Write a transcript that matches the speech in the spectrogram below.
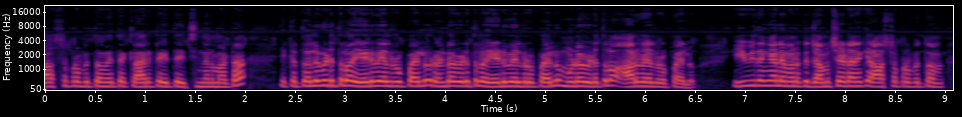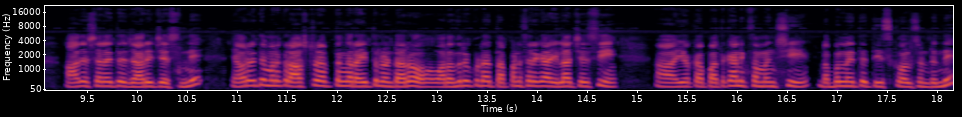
రాష్ట్ర ప్రభుత్వం అయితే క్లారిటీ అయితే ఇచ్చిందనమాట ఇక తొలి విడతలో ఏడు వేల రూపాయలు రెండో విడతలో ఏడు వేల రూపాయలు మూడో విడతలో ఆరు వేల రూపాయలు. ఈ విధంగానే మనకు జమ చేయడానికి రాష్ట్ర ప్రభుత్వం ఆదేశాలు అయితే జారీ చేసింది. ఎవరైతే మనకు రాష్ట్ర వ్యాప్తంగా రైతులు ఉంటారో వారందరూ కూడా తప్పనిసరిగా ఇలా చేసి ఈ యొక్క పథకానికి సంబంధించి డబ్బులను అయితే తీసుకోవాల్సి ఉంటుంది.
